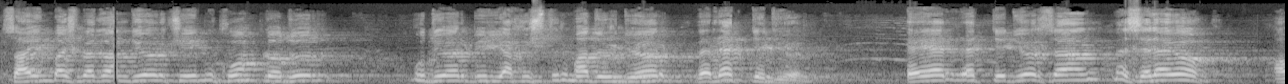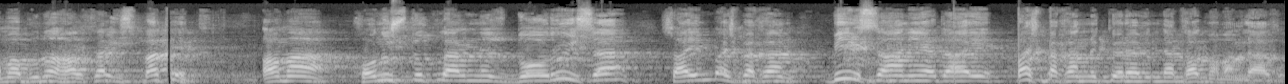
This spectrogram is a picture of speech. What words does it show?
Sayın Başbakan diyor ki bu komplodur, bu diyor bir yakıştırmadır diyor ve reddediyor. Eğer reddediyorsan mesele yok. Ama bunu halka ispat et. Ama konuştuklarınız doğruysa Sayın Başbakan bir saniye dahi başbakanlık görevinden kalmaman lazım.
